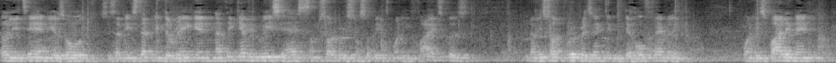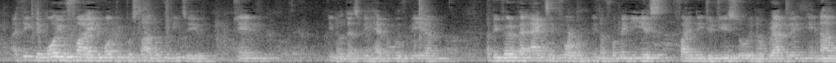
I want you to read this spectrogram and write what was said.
early 10 years old, since I've been stepping in the ring. And I think every Gracie has some sort of responsibility when he fights because, you know, he's sort of representing the whole family when he's fighting. And I think the more you fight, the more people start looking into you. And, you know, that's been happening with me. Um, I've been very, very active for, you know, for many years, fighting in jiu-jitsu, you know, grappling, and now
